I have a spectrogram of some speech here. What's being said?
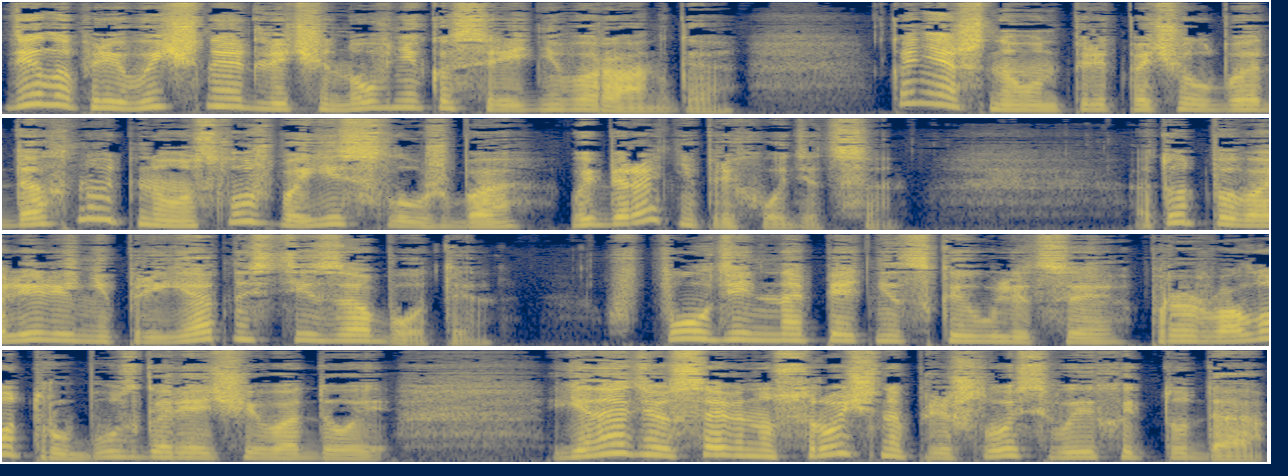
Дело привычное для чиновника среднего ранга. Конечно, он предпочел бы отдохнуть, но служба есть служба, выбирать не приходится. А тут повалили неприятности и заботы. В полдень на Пятницкой улице прорвало трубу с горячей водой — Геннадию Савину срочно пришлось выехать туда.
